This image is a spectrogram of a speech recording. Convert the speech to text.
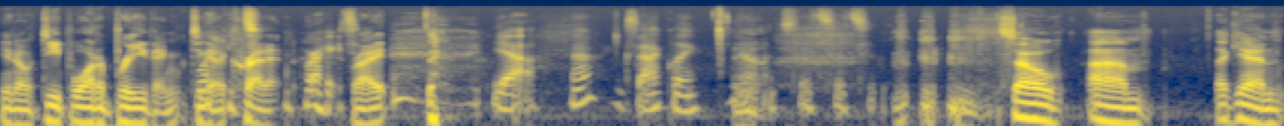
you know, deep water breathing to get a credit, Right. right? Yeah. Yeah. Exactly. Yeah. It's, it's, it's, So, um, again,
